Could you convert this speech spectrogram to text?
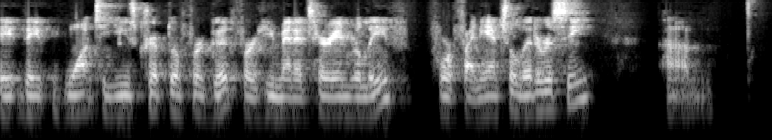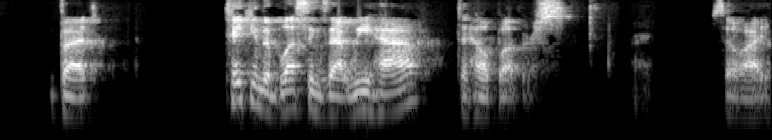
they, they want to use crypto for good, for humanitarian relief, for financial literacy, um, but taking the blessings that we have to help others. Right? So I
